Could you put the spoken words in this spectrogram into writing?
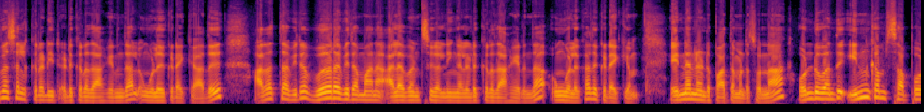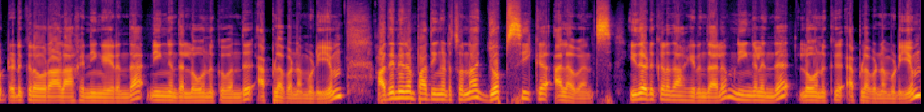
யூனிவர்சல் கிரெடிட் எடுக்கிறதாக இருந்தால் உங்களுக்கு கிடைக்காது. அதை தவிர வேறு விதமான அலவன்ஸுகள் நீங்கள் எடுக்கிறதாக இருந்தால் உங்களுக்கு அது கிடைக்கும். என்னென்னு பார்த்தோம்னு சொன்னால் ஒன்று வந்து இன்கம் சப்போர்ட் எடுக்கிற ஒரு ஆளாக நீங்கள் இருந்தால் நீங்கள் இந்த லோனுக்கு வந்து அப்ளை பண்ண முடியும். அதே நேரம் பார்த்தீங்கன்னு சொன்னால் ஜாப் சீக்க அலவன்ஸ் இது எடுக்கிறதாக இருந்தாலும் நீங்கள் இந்த லோனுக்கு அப்ளை பண்ண முடியும்.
